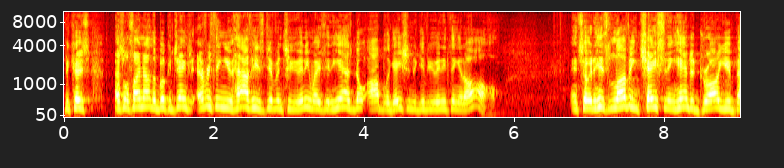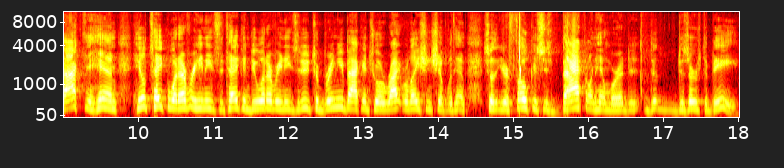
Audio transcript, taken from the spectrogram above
Because, as we'll find out in the book of James, everything you have, He's given to you anyways, and He has no obligation to give you anything at all. And so, in His loving, chastening hand to draw you back to Him, He'll take whatever He needs to take and do whatever He needs to do to bring you back into a right relationship with Him so that your focus is back on Him where it de- deserves to be.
